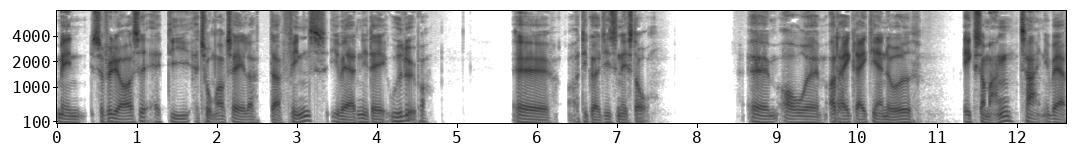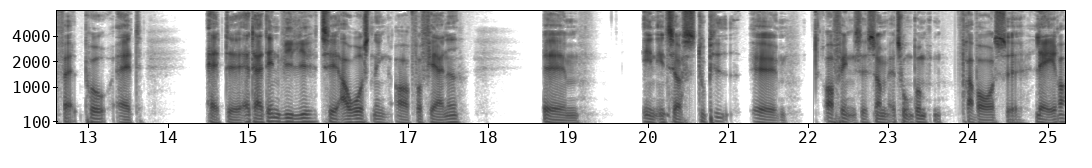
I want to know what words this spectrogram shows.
men selvfølgelig også, at de atomaftaler, der findes i verden i dag, udløber. Øh, og det gør de til næste år. Øh, og, øh, og der ikke rigtig er noget, ikke så mange tegn i hvert fald, på, at, at, øh, at der er den vilje til afrustning og få fjernet øh, en, en så stupid øh, opfindelse som atombomben fra vores øh, lagre.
